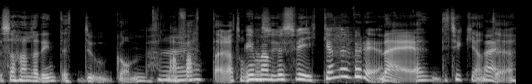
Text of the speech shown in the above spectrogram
Så handlar det inte ett dugg om, man Nej. fattar att hon Är man sy- besviken över det? Nej, det tycker jag Nej. inte.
